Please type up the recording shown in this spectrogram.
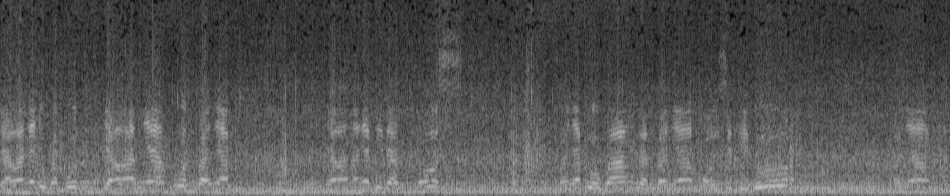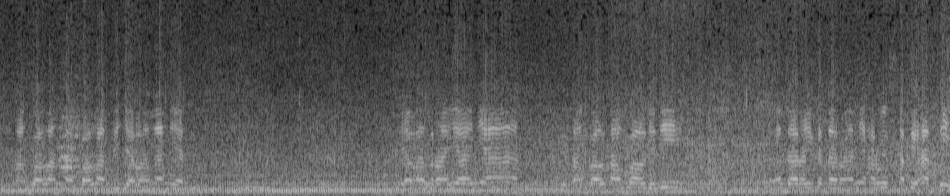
jalannya juga pun jalannya pun banyak. Jalanannya tidak mulus. Banyak lubang dan banyak polisi tidur. Banyak tambalan-tambalan di jalanan ya. Jalan rayanya ditambal-tambal jadi mengendarai kendaraannya harus hati-hati.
